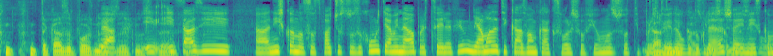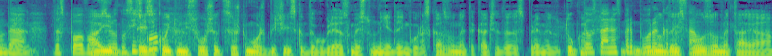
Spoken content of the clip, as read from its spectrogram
така започна да. всъщност. И, и тази а, нишка на, с това чувство за хумор, тя минава през целия филм. Няма да ти казвам как свършва филма, защото ти предстои да, да го догледаш, а и не искам да, да спойвам абсолютно всичко. Тези, които ни слушат, също може би ще искат да го гледат вместо ние да им го разказваме, така че да спреме до тук. Да останем с препоръката Но да използваме тая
